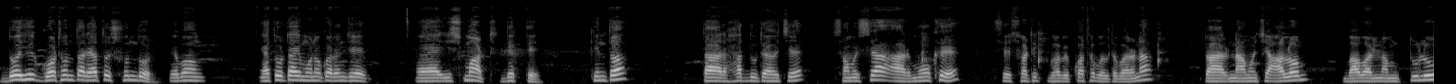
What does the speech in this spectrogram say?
দৈহিক গঠন তার এত সুন্দর এবং এতটাই মনে করেন যে স্মার্ট দেখতে। কিন্তু তার হাত দুটা হচ্ছে সমস্যা আর মুখে সে সঠিকভাবে কথা বলতে পারে না। তার নাম হচ্ছে আলম, বাবার নাম টুলু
